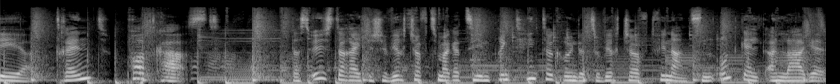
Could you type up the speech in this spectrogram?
Der Trend Podcast. Das österreichische Wirtschaftsmagazin bringt Hintergründe zu Wirtschaft, Finanzen und Geldanlage.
